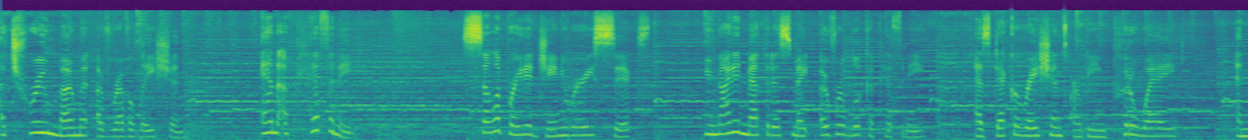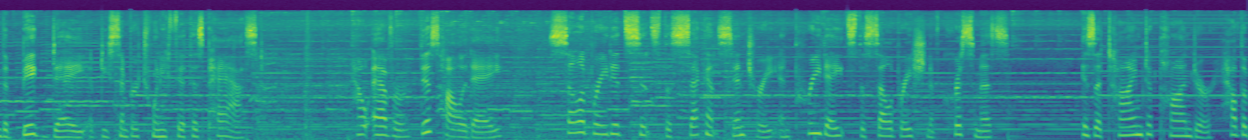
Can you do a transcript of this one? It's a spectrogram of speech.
a true moment of revelation, an epiphany. Celebrated January 6th, United Methodists may overlook Epiphany as decorations are being put away and the big day of December 25th has passed. However, this holiday, celebrated since the second century and predates the celebration of Christmas, is a time to ponder how the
